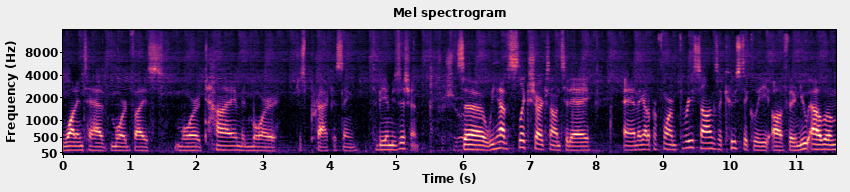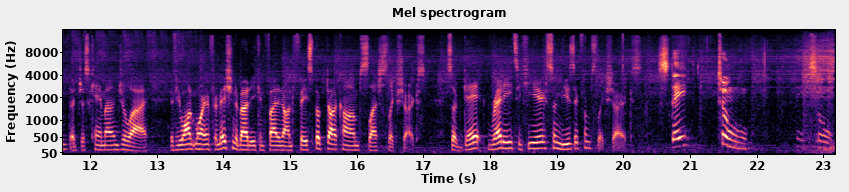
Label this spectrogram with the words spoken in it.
wanting to have more advice, more time, and more just practicing to be a musician. For sure. So we have Slick Sharks on today, and they got to perform three songs acoustically off their new album that just came out in July. If you want more information about it, you can find it on facebook.com slash slicksharks. So get ready to hear some music from Slick Sharks. Stay tuned. Stay tuned.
